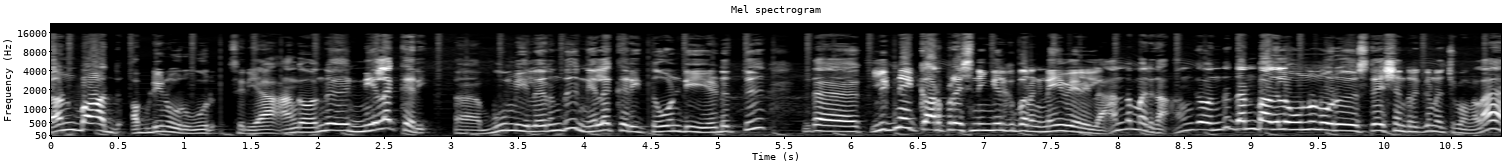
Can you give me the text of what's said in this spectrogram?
தன்பாத் அப்படின்னு ஒரு ஊர் சரியா? அங்கே வந்து நிலக்கரி பூமியிலிருந்து நிலக்கரி தோண்டி எடுத்து இந்த லிக்னைட் கார்பரேஷன் இங்கே இருக்கு பாருங்க நெய்வேலியில். அந்த மாதிரி தான் அங்கே வந்து தன்பாதில் ஒன்றுன்னு ஒரு ஸ்டேஷன் இருக்குன்னு வச்சுக்கோங்களேன்.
